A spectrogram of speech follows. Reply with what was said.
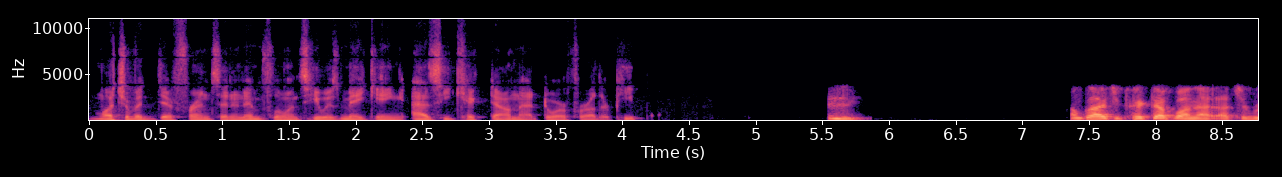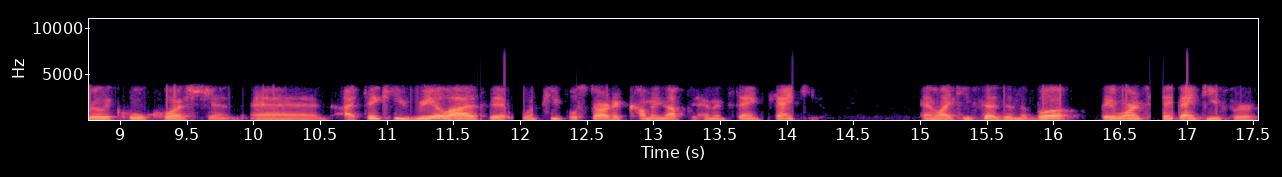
much of a difference and an influence he was making as he kicked down that door for other people? I'm glad you picked up on that. That's a really cool question. And I think he realized it when people started coming up to him and saying thank you. And like he says in the book, they weren't saying thank you for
